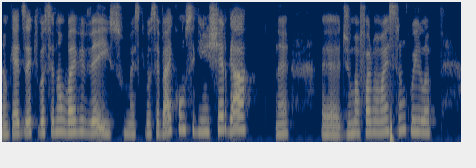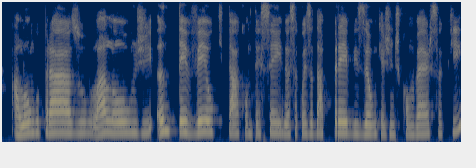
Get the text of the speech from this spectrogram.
Não quer dizer que você não vai viver isso, mas que você vai conseguir enxergar, né, eh, de uma forma mais tranquila, a longo prazo, lá longe, antever o que está acontecendo, essa coisa da previsão que a gente conversa aqui,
